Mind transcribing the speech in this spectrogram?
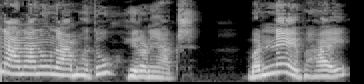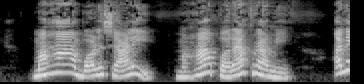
નાનાનું નામ હતું હિરણ્યાક્ષ. બંને ભાઈ મહાબળશાળી, મહાપરાક્રમી અને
